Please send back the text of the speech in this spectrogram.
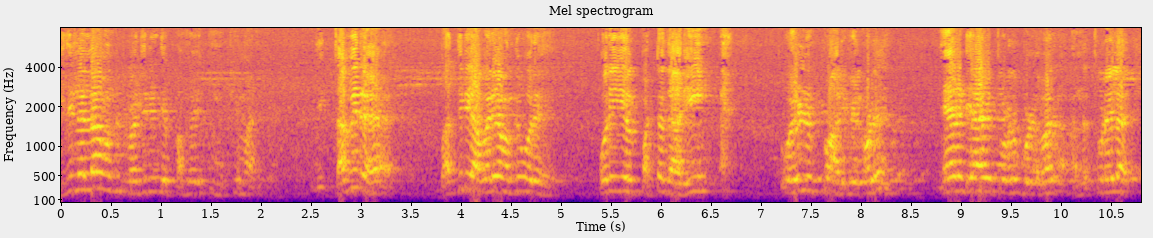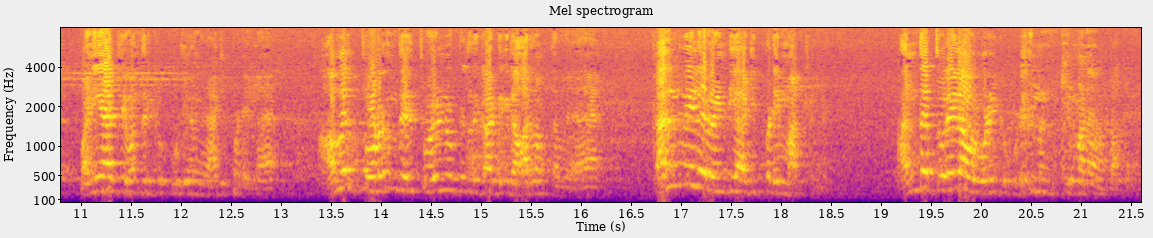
இதிலெல்லாம் வந்து பத்ரியுடைய பங்களிப்பு முக்கியமாக இருக்கு. இதை தவிர பத்ரி அவரே வந்து ஒரு பொறியியல் பட்டதாரி தொழில்நுட்ப அறிவியலோடு நேரடியாக தொடர்புள்ளவர் அந்த துறையில பணியாற்றி வந்திருக்கக்கூடியவங்க அடிப்படையில் அவர் தொடர்ந்து தொழில்நுட்பத்தில் காட்டுகிற ஆர்வம் தவிர கல்வியில வேண்டிய அடிப்படை மாற்றங்கள். அந்த துறையில அவர் உழைக்கக்கூடியது முக்கியமான நான் பார்க்கிறேன்.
